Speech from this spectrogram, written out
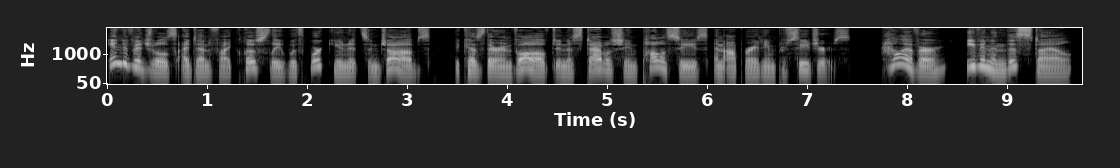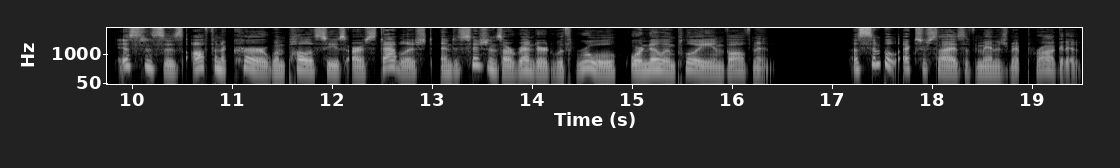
Individuals identify closely with work units and jobs because they're involved in establishing policies and operating procedures. However, even in this style, instances often occur when policies are established and decisions are rendered with rule or no employee involvement. A simple exercise of management prerogative.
